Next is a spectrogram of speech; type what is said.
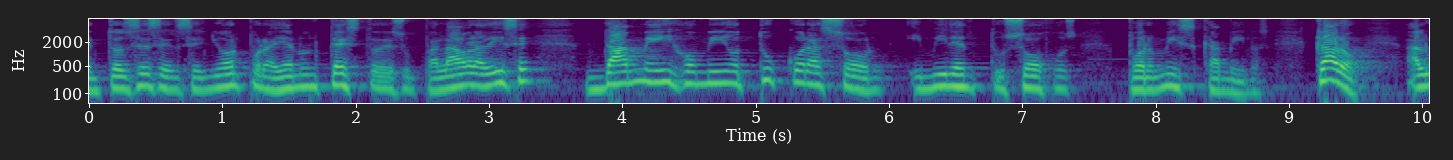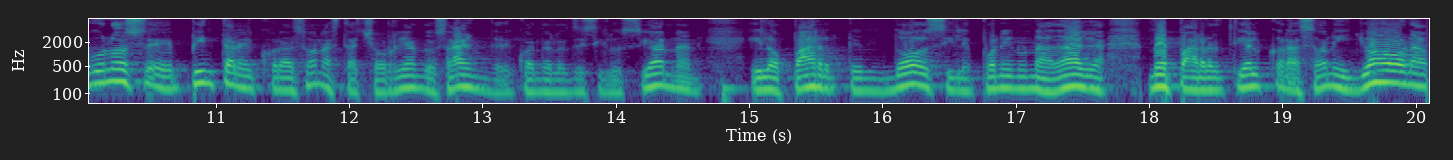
Entonces el Señor por allá en un texto de su palabra dice, dame, hijo mío, tu corazón y miren tus ojos por mis caminos. Claro, algunos eh, pintan el corazón hasta chorreando sangre cuando los desilusionan y lo parten dos y le ponen una daga. Me partió el corazón y llora.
